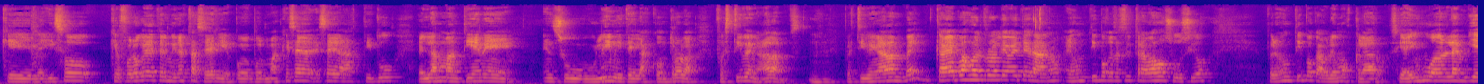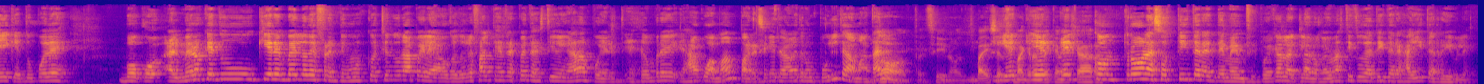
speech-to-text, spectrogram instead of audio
que le hizo, que fue lo que determinó esta serie, por, por más que esa, esa actitud él las mantiene en su límite y las controla, fue Steven Adams. Pues Steven Adams ve, cae bajo el rol de veterano, es un tipo que te hace el trabajo sucio, pero es un tipo que hablemos claro. Si hay un jugador en la NBA que tú puedes, boco- al menos que tú quieres verlo de frente en cuestión de una pelea o que tú le faltes el respeto a Steven Adams, pues ese hombre es Aquaman, parece que te va a meter un pulo y te va a matar. No, sí, no, va a ser Y él, más y grande él- que mi él cara. controla esos títeres de Memphis. Porque claro, claro, que hay una actitud de títeres allí terrible.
